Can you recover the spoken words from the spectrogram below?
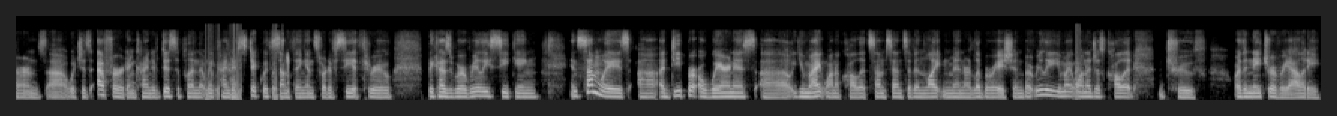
terms, uh, which is effort and kind of discipline that we kind of stick with something and sort of see it through, because we're really seeking, in some ways, uh, a deeper awareness. Uh, you might want to call it some sense of enlightenment or liberation, but really you might want to just call it truth or the nature of reality.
